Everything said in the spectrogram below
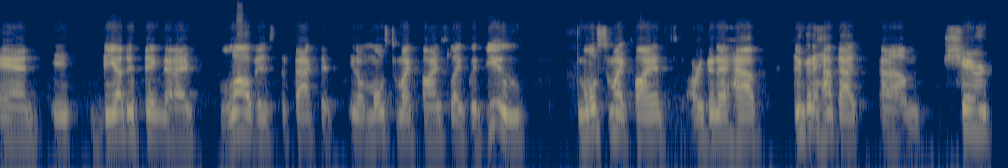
And it, the other thing that I love is the fact that, you know, most of my clients, like with you, most of my clients are going to have, they're going to have that um, shared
